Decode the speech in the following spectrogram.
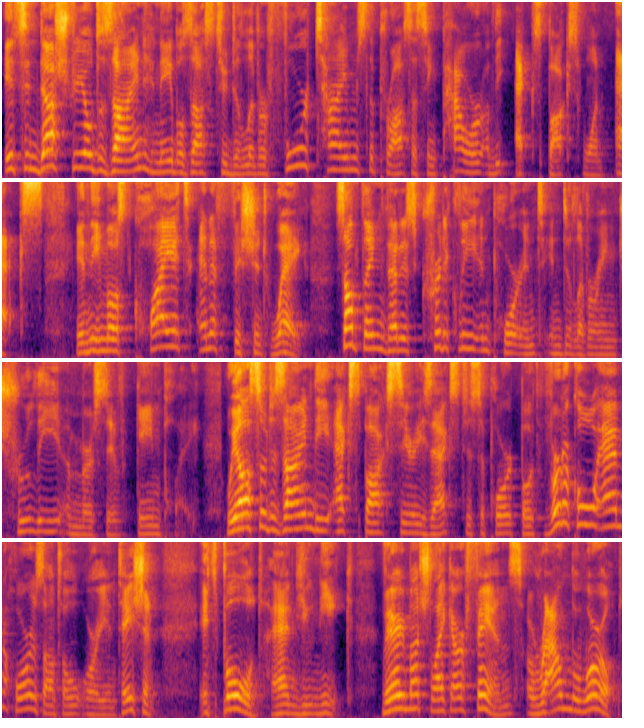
Its industrial design enables us to deliver four times the processing power of the Xbox One X in the most quiet and efficient way something that is critically important in delivering truly immersive gameplay. We also designed the Xbox Series X to support both vertical and horizontal orientation. It's bold and unique, very much like our fans around the world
